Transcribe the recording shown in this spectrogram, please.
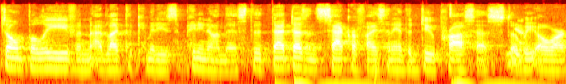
don't believe, and I'd like the committee's opinion on this, that that doesn't sacrifice any of the due process that No. we owe our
